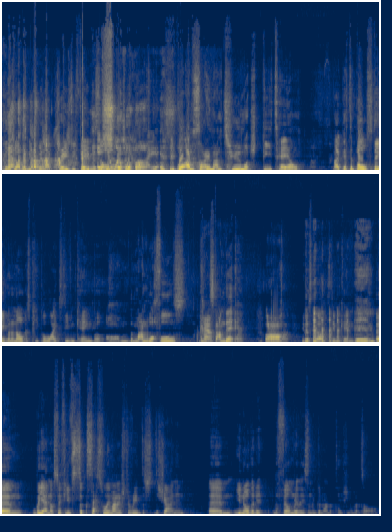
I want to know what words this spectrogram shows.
good job on becoming like crazy famous or if you're whatever. watching High, But I'm sorry, man, too much detail. Like it's a bold statement, I know, because people like Stephen King, but oh, the man waffles. I can't Yeah. stand it. Oh, you just oh Stephen King. Um, but yeah, no. So if you've successfully managed to read The, the Shining, um, you know that it the film really isn't a good adaptation of it at all.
